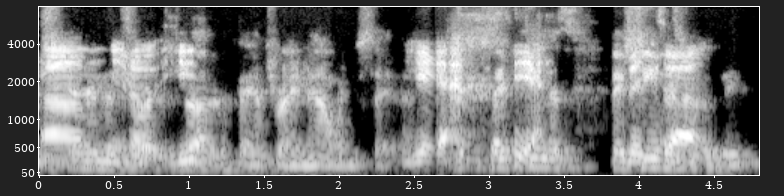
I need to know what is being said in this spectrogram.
um, you know, he, fans right now when you say that. Yeah, they've, yeah. Seen this, they've but, seen this uh, movie.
